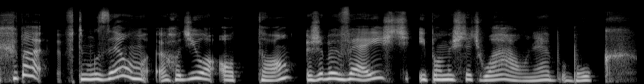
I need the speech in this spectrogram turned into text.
chyba w tym muzeum chodziło o to, żeby wejść i pomyśleć, wow, nie, Bóg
